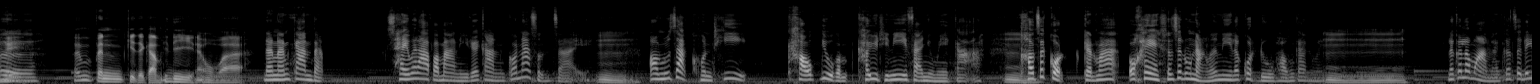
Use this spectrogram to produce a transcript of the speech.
เอเฮ้ยอเฮ้ยมันเป็นกิจกรรมที่ดีนะผมว่า ดังนั้นการแบบใช้เวลาประมาณนี้ด้วยกันก็น่าสนใจอืมออมรู้จักคนที่เขาอยู่กับเขาอยู่ที่นี่แฟนอยู่อเมริกาอืมเขาจะกดกันว่า โอเค ฉันจะดูหนังเรื่องนี้แล้วกดดูพร้อมกันไว้ยอืมแล้วก็ระหว่างนั้นก็จะได้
